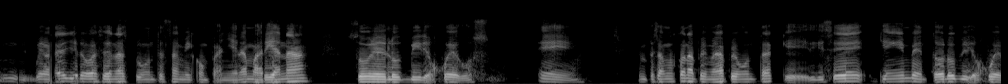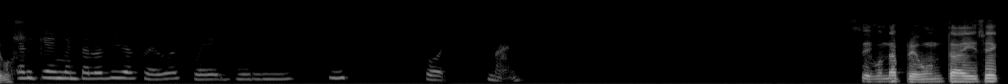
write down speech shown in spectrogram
¿verdad? Yo le voy a hacer unas preguntas a mi compañera Mariana sobre los videojuegos. Eh, empezamos con la primera pregunta que dice, ¿quién inventó los videojuegos? El que inventó los videojuegos fue Willy Hippoman. Segunda pregunta dice,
